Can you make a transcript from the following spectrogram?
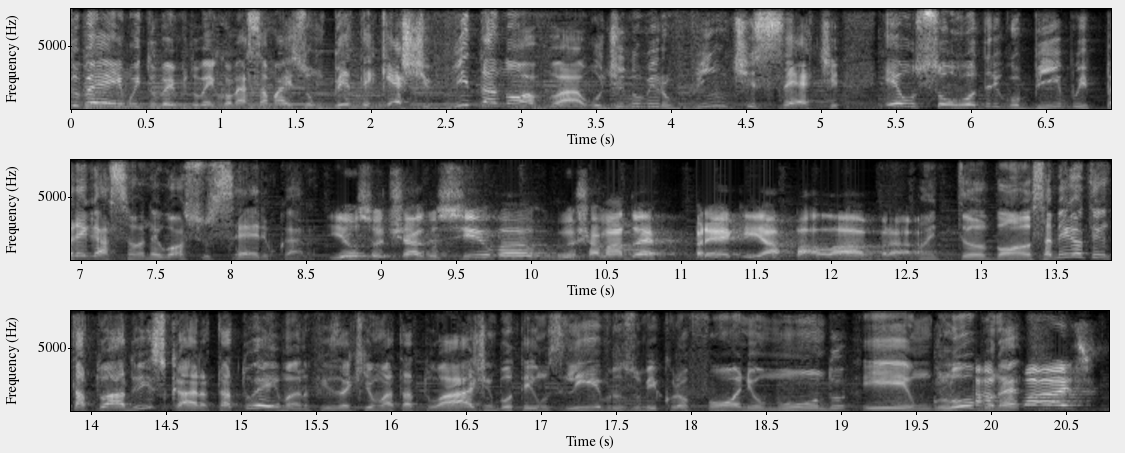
Muito bem, muito bem, muito bem. Começa mais um BTcast Vida Nova, o de número 27. Eu sou o Rodrigo Bibo e pregação é negócio sério, cara. E eu sou o Thiago Silva, meu chamado é Pregue a Palavra. Muito bom. Eu sabia que eu tenho tatuado isso, cara? Tatuei, mano. Fiz aqui uma tatuagem, botei uns livros, um microfone, o um mundo e um globo, Rapaz, né? Rapaz,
